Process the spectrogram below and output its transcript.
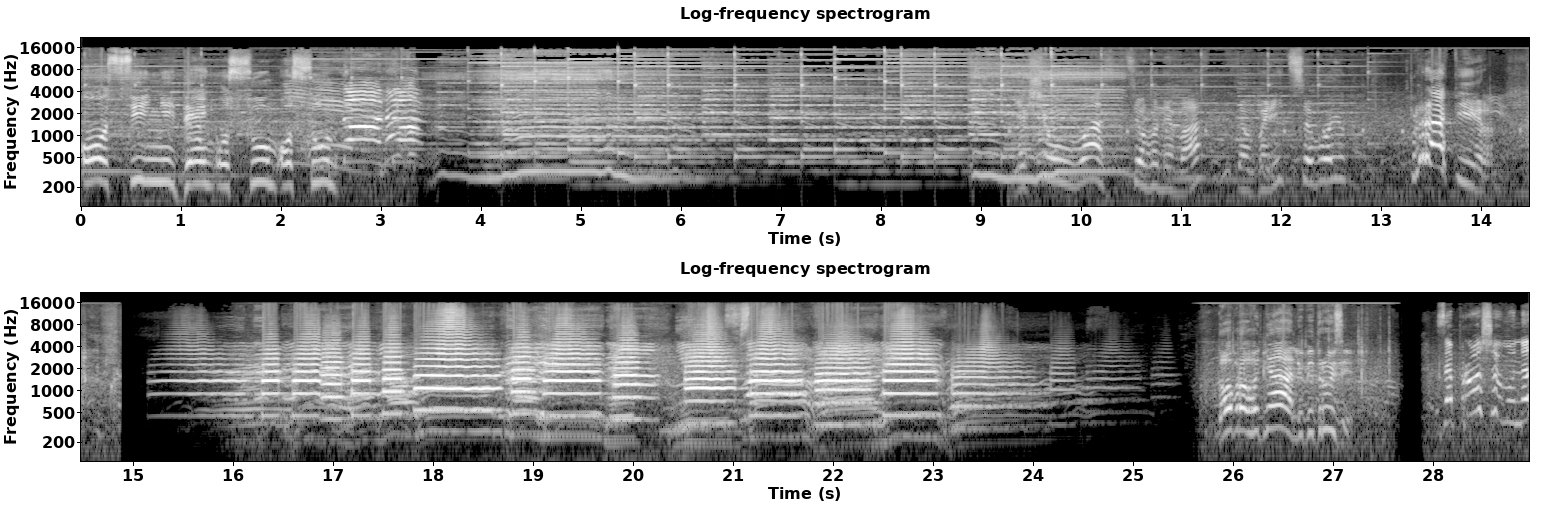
Осінній день, осум, осун. Якщо у вас цього нема, то беріть з собою прапір. Доброго дня, любі друзі! Запрошуємо на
